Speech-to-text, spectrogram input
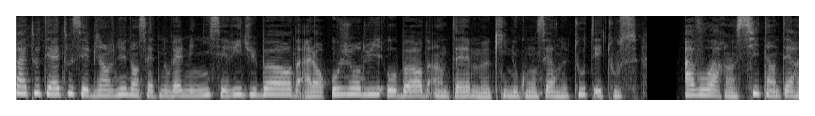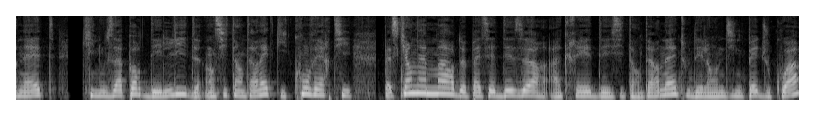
à toutes et à tous et bienvenue dans cette nouvelle mini-série du board. Alors aujourd'hui au board, un thème qui nous concerne toutes et tous, avoir un site internet qui nous apporte des leads, un site internet qui convertit. Parce qu'il y en a marre de passer des heures à créer des sites internet ou des landing pages ou quoi,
